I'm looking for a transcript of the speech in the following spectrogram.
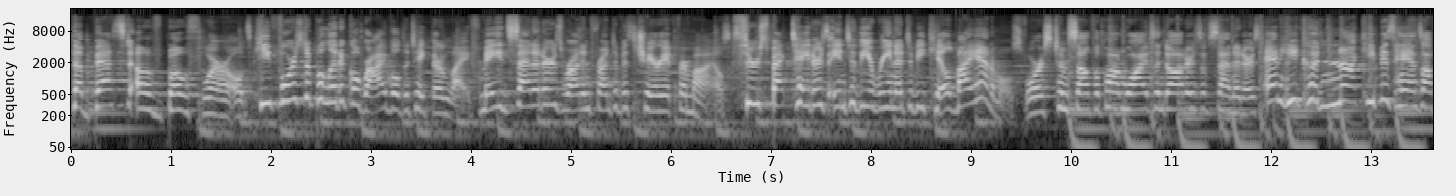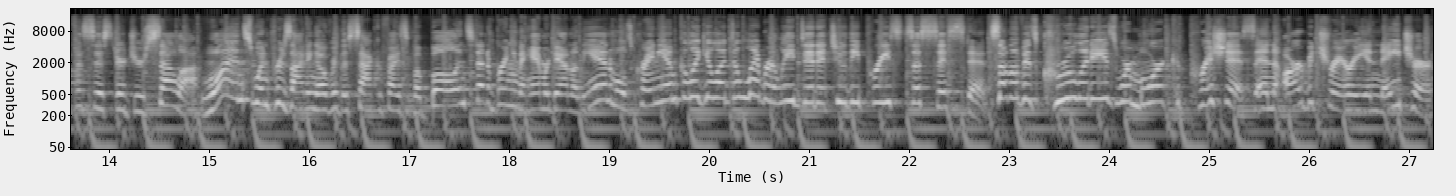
the best of both worlds. He forced a political rival to take their life, made senators run in front of his chariot for miles, threw spectators into the arena to be killed by animals, forced himself upon wives and daughters of senators, and he could not keep his hands off his sister Drusilla. Once, when presiding over the sacrifice of a bull, instead of bringing the hammer down on the animal's cranium, Caligula deliberately did it to the priest's assistant. Some of his cruelties were more capricious and arbitrary in nature.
